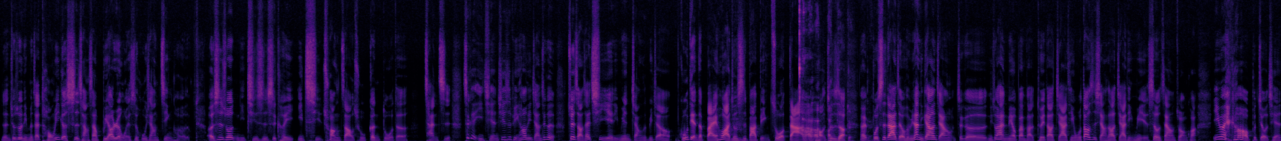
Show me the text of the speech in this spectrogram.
人，就是说你们在同一个市场上，不要认为是互相竞合的，而是说你其实是可以一起创造出更多的。产值，这个以前其实品浩你讲这个最早在企业里面讲的比较古典的白话，就是把饼做大了，好、嗯，就是说，哎，不是大家只有分饼。那你刚刚讲这个，你说还没有办法推到家庭，我倒是想到家庭里面也是有这样的状况，因为刚好不久前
